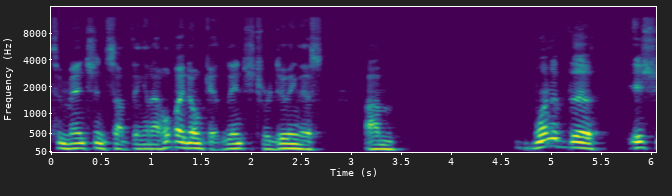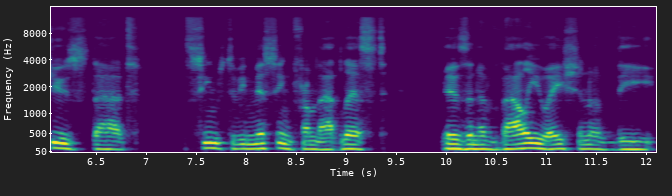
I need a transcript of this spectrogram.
to mention something, and I hope I don't get lynched for doing this. Um, one of the issues that seems to be missing from that list is an evaluation of the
